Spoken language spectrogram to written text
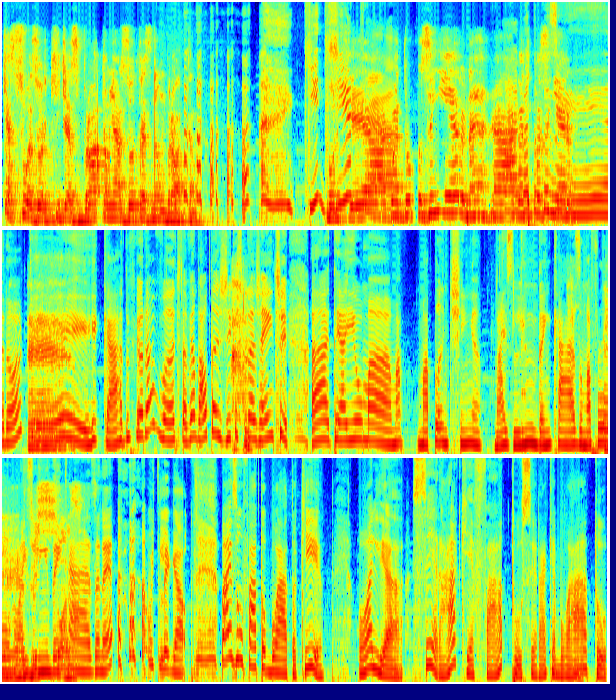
que as suas orquídeas brotam e as outras não brotam? que dica! Porque é a água do cozinheiro, né? A água, água do, do, cozinheiro. cozinheiro. Ok. É. Ricardo Fioravante, tá vendo? Altas dicas pra gente. Ah, tem aí uma, uma, uma plantinha mais linda em casa, uma flor é, mais linda em casa, né? Muito legal. Mais um fato ou boato aqui. Olha, será que é fato? Será que é boato?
